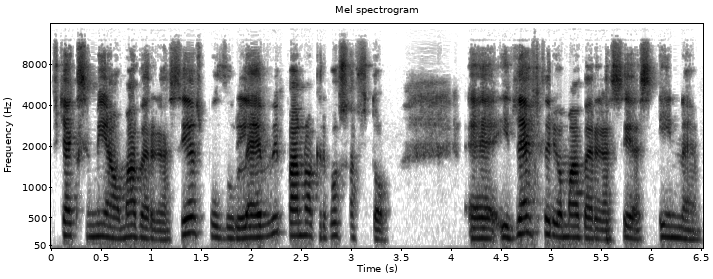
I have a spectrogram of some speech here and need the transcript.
φτιάξει μία ομάδα εργασίας που δουλεύει πάνω ακριβώς αυτό. Ε, η δεύτερη ομάδα εργασίας είναι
